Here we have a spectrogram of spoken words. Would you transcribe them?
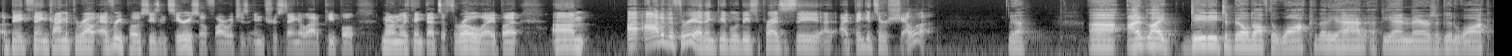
a big thing kind of throughout every postseason series so far, which is interesting. A lot of people normally think that's a throwaway, but um, out of the three, I think people would be surprised to see. I, I think it's Urshela. Yeah. Uh, I'd like Didi to build off the walk that he had at the end there is a good walk.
